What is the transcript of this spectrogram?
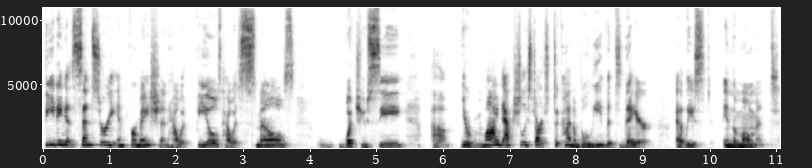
feeding it sensory information, how it feels, how it smells, what you see, um, your mind actually starts to kind of believe it's there at least in the moment.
